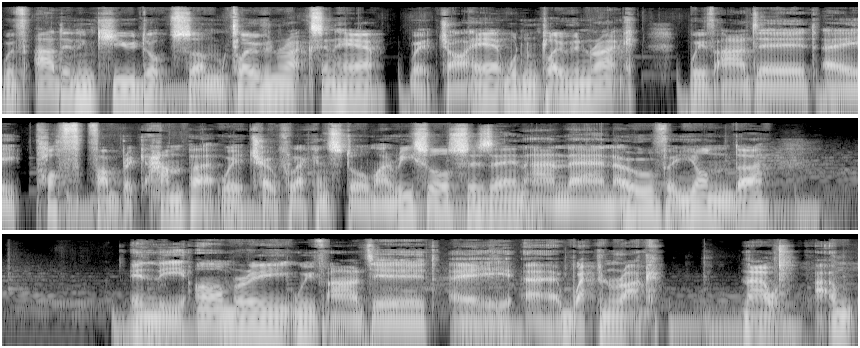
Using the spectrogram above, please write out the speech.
we've added and queued up some clothing racks in here, which are here, wooden clothing rack. We've added a cloth fabric hamper, which hopefully I can store my resources in. And then over yonder, in the armory, we've added a uh, weapon rack. Now, I'm,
